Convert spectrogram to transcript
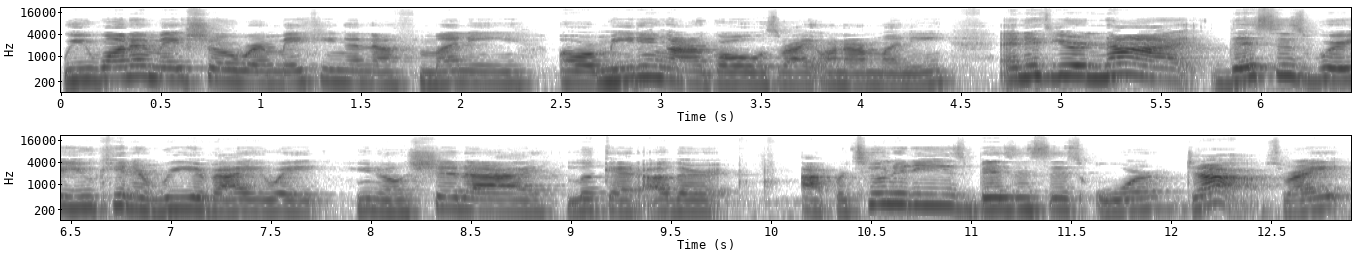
We want to make sure we're making enough money or meeting our goals, right, on our money. And if you're not, this is where you can reevaluate, you know, should I look at other opportunities, businesses, or jobs, right?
